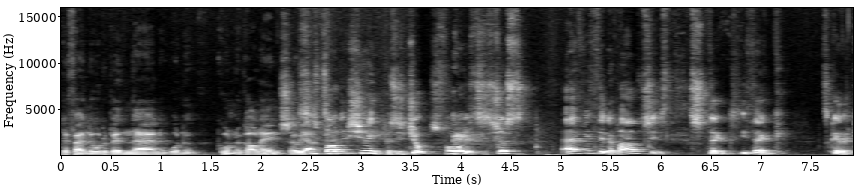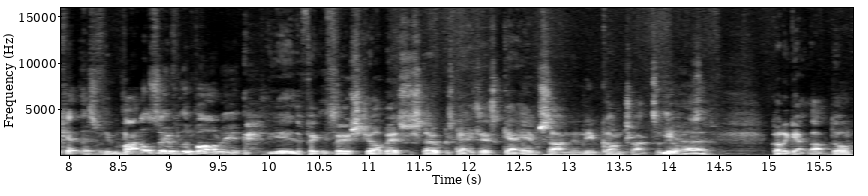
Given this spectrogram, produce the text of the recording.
the defender would have been there and it wouldn't have, wouldn't have gone in. So he It's had his to. body shape as he jumps for it. It's just everything about it. Stinks. You think it's going to kick this miles over the bar here. Yeah, the thing, first job is for Stoke is get his, get him signed a new contract. To be Yeah. honest, got to get that done.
